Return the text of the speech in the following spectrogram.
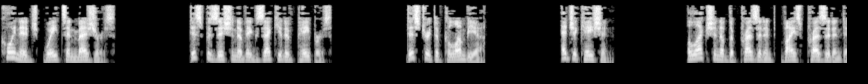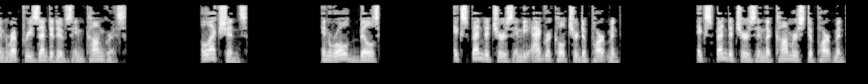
Coinage, weights and measures Disposition of executive papers District of Columbia Education Election of the President, Vice President and Representatives in Congress Elections Enrolled bills Expenditures in the Agriculture Department Expenditures in the Commerce Department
